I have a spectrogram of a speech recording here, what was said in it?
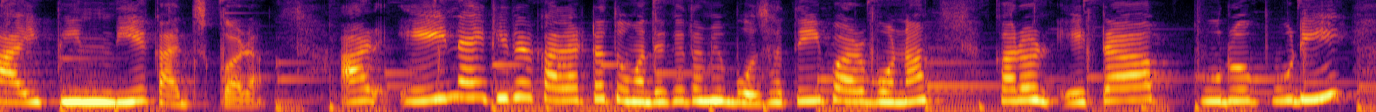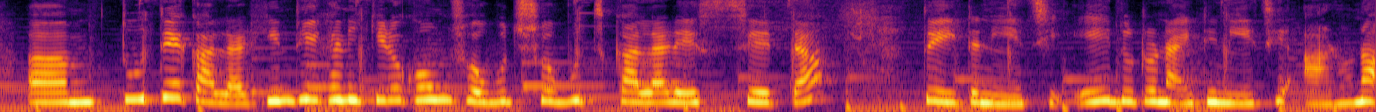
পাইপিন দিয়ে কাজ করা। আর এই নাইটিটার কালারটা তোমাদেরকে তো আমি বোঝাতেই পারব না, কারণ এটা পুরোপুরি তুতে কালার। কিন্তু এখানে কীরকম সবুজ সবুজ কালার এসছে এটা। তো এইটা নিয়েছি। এই দুটো নাইটি নিয়েছি, আরও না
